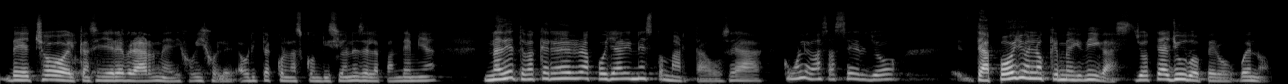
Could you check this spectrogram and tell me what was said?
De hecho, el canciller Ebrard me dijo, híjole, ahorita con las condiciones de la pandemia, nadie te va a querer apoyar en esto, Marta. O sea, ¿cómo le vas a hacer? Yo eh, te apoyo en lo que me digas, yo te ayudo, pero bueno,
